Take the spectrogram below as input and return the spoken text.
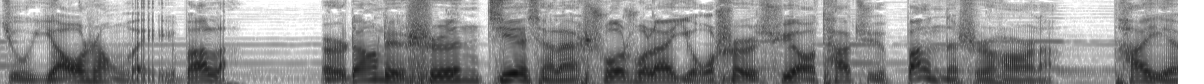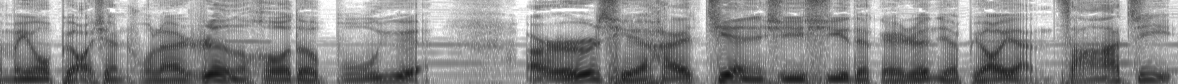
就摇上尾巴了。而当这施恩接下来说出来有事需要他去办的时候呢，他也没有表现出来任何的不悦，而且还贱兮兮的给人家表演杂技，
